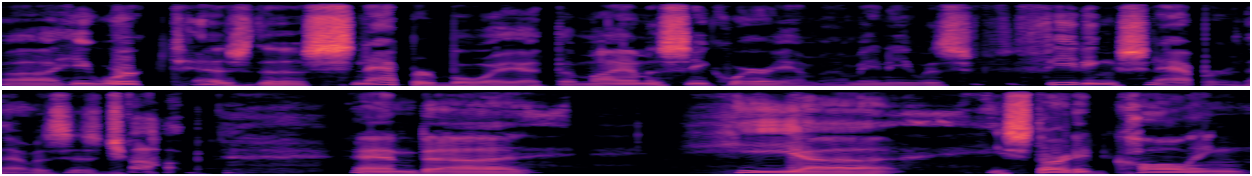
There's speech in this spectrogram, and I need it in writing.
Uh, he worked as the snapper boy at the Miami Aquarium. I mean, he was feeding snapper. That was his job. And uh, he uh, he started calling.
